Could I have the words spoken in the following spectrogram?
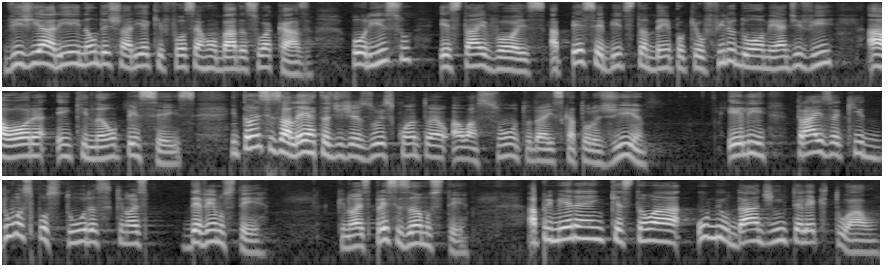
vigiaria e não deixaria que fosse arrombada a sua casa. Por isso, estai vós apercebidos também, porque o filho do homem há de vir a hora em que não penseis. Então, esses alertas de Jesus quanto ao assunto da escatologia, ele traz aqui duas posturas que nós devemos ter, que nós precisamos ter. A primeira é em questão à humildade intelectual.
